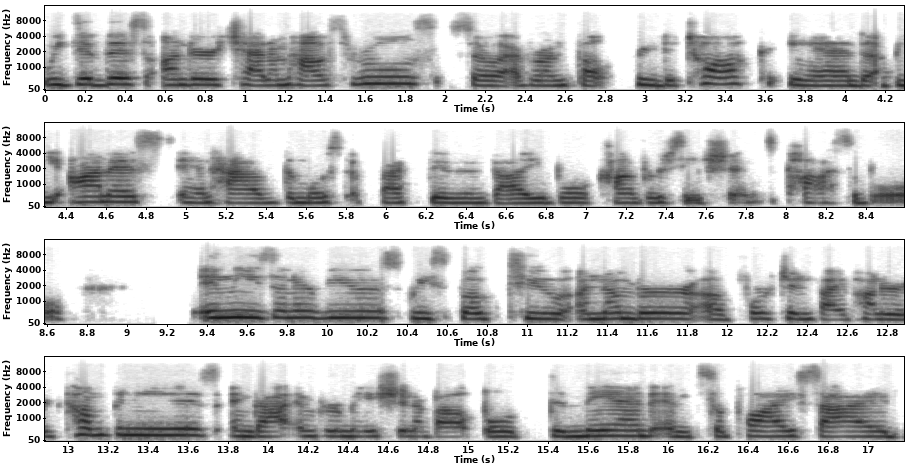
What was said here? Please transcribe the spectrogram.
We did this under Chatham House rules, so everyone felt free to talk and be honest and have the most effective and valuable conversations possible. In these interviews, we spoke to a number of Fortune 500 companies and got information about both demand and supply side,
